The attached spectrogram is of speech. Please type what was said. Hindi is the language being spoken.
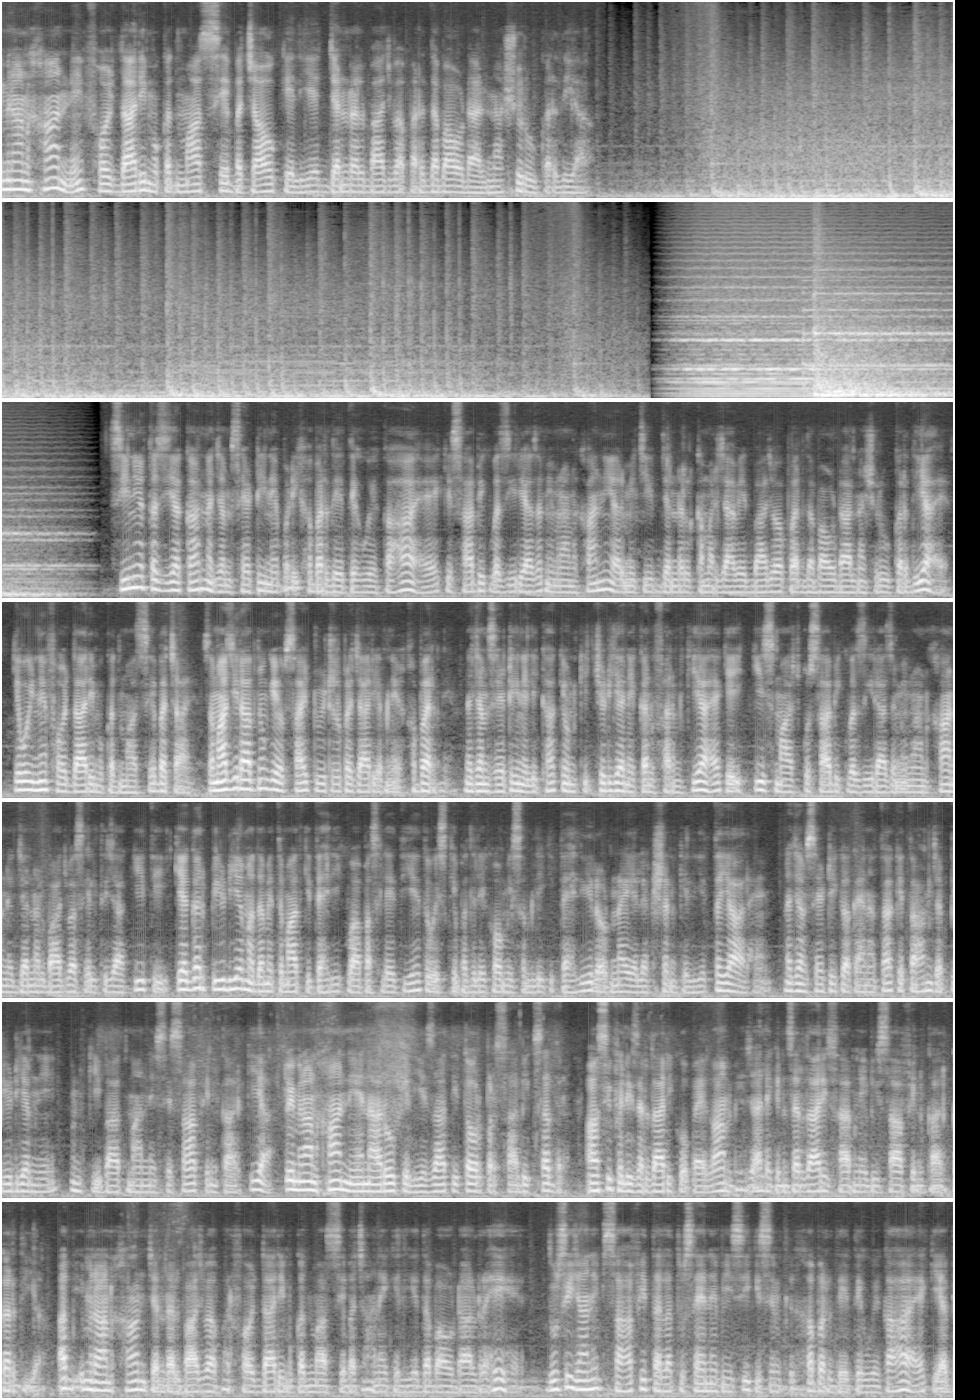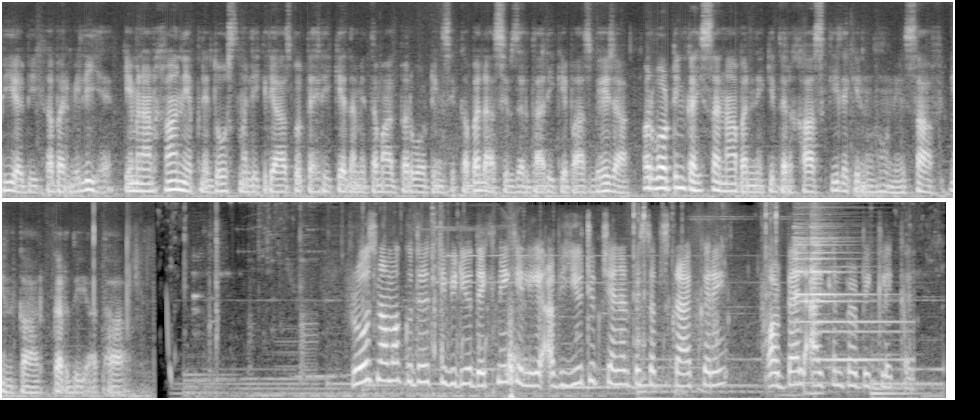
इमरान खान ने फौजदारी मुकदमात से बचाव के लिए जनरल बाजवा पर दबाव डालना शुरू कर दिया। सीनियर तजियाकार नजम सेठी ने बड़ी खबर देते हुए कहा है कि सबक वज़ीर अजम इमरान खान ने army chief general Qamar Javed Bajwa पर दबाव डालना शुरू कर दिया है कि वो इन्हें फौजदारी मुकदमा से बचाएँ। समाजी राबतों की वेबसाइट ट्विटर पर जारी अपनी खबर में नजम सेठी ने लिखा कि उनकी चिड़िया ने कन्फर्म किया है कि इक्कीस मार्च को सबक वज़ीर अजम इमरान खान ने जनरल बाजवा से इल्तजा की थी कि अगर पी डी एम अदम अतमाद की तहरीक वापस लेती है तो इसके बदले कौमी असम्बली की तहलील और नए इलेक्शन के लिए तैयार है। नजम सेठी का कहना था कि ताहम जब पी डी एम ने उनकी बात मानने से साफ़ इनकार किया तो इमरान खान ने एनआरओ के लिए ज़ाती तौर पर सबक सदर आसिफ अली जरदारी को पैगाम भेजा, लेकिन जरदारी साहब ने भी साफ़ इनकार कर दिया। अब इमरान खान जनरल बाजवा पर फौजदारी मुकदमा से बचाने के लिए दबाव डाल रहे हैं। दूसरी जानब, सहाफ़ी तलत हुसैन ने भी इसी किस्म की खबर देते हुए कहा है कि अभी अभी खबर मिली है कि इमरान खान ने अपने दोस्त मलिक रियाज को तहरीक दम अतमाद पर वोटिंग से कबल आसिफ जरदारी के पास भेजा और वोटिंग का हिस्सा न बनने की दरख्वास्त की, लेकिन उन्होंने साफ़ इनकार कर दिया था। रोज़नामा कुदरत की वीडियो देखने के लिए अभी यूट्यूब चैनल पर सब्सक्राइब करें और बेल आइकन पर भी क्लिक करें।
